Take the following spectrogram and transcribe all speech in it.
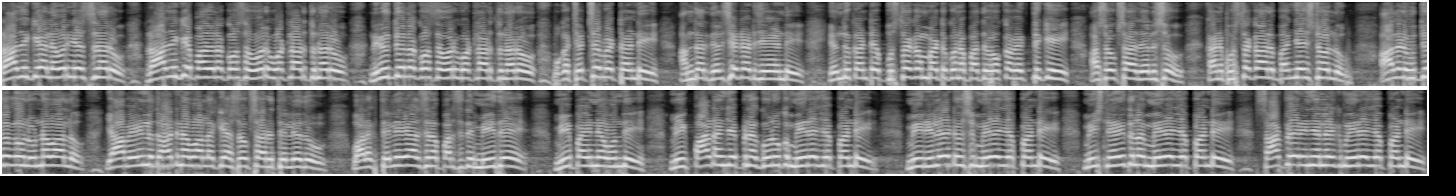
రాజకీయాలు ఎవరు చేస్తున్నారు రాజకీయ పదవుల కోసం ఎవరు కొట్లాడుతున్నారు నిరుద్యోగుల కోసం ఎవరు కొట్లాడుతున్నారు ఒక చర్చ పెట్టండి అందరు తెలిసేటట్టు చేయండి. ఎందుకంటే పుస్తకం పట్టుకున్న ప్రతి ఒక్క వ్యక్తికి అశోక్ సార్ తెలుసు. కానీ పుస్తకాలు బంద్ చేసిన వాళ్ళు ఆల్రెడీ ఉద్యోగంలో ఉన్నవాళ్ళు యాభై ఏళ్ళు దాటిన వాళ్ళకి అశోక్ సార్ తెలియదు. వాళ్ళకి తెలియాల్సిన పరిస్థితి మీదే మీ పైనే ఉంది. మీకు పాఠం చెప్పిన గురువుకు మీరే చెప్పండి. మీ రిలేటివ్స్ మీరే చెప్పండి. మీ స్నేహితులకు మీరే చెప్పండి. సాఫ్ట్వేర్ ఇంజనీర్కి మీరే చెప్పండి.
